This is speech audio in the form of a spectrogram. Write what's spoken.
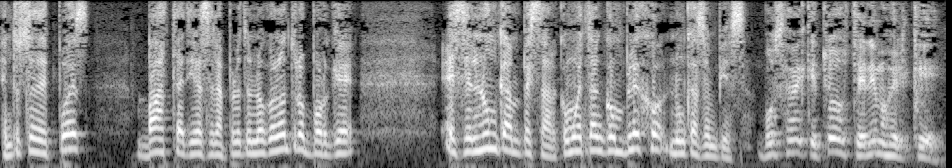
Entonces después basta tirarse las pelotas uno con otro porque es el nunca empezar. Como es tan complejo, nunca se empieza. Vos sabés que todos tenemos el qué.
